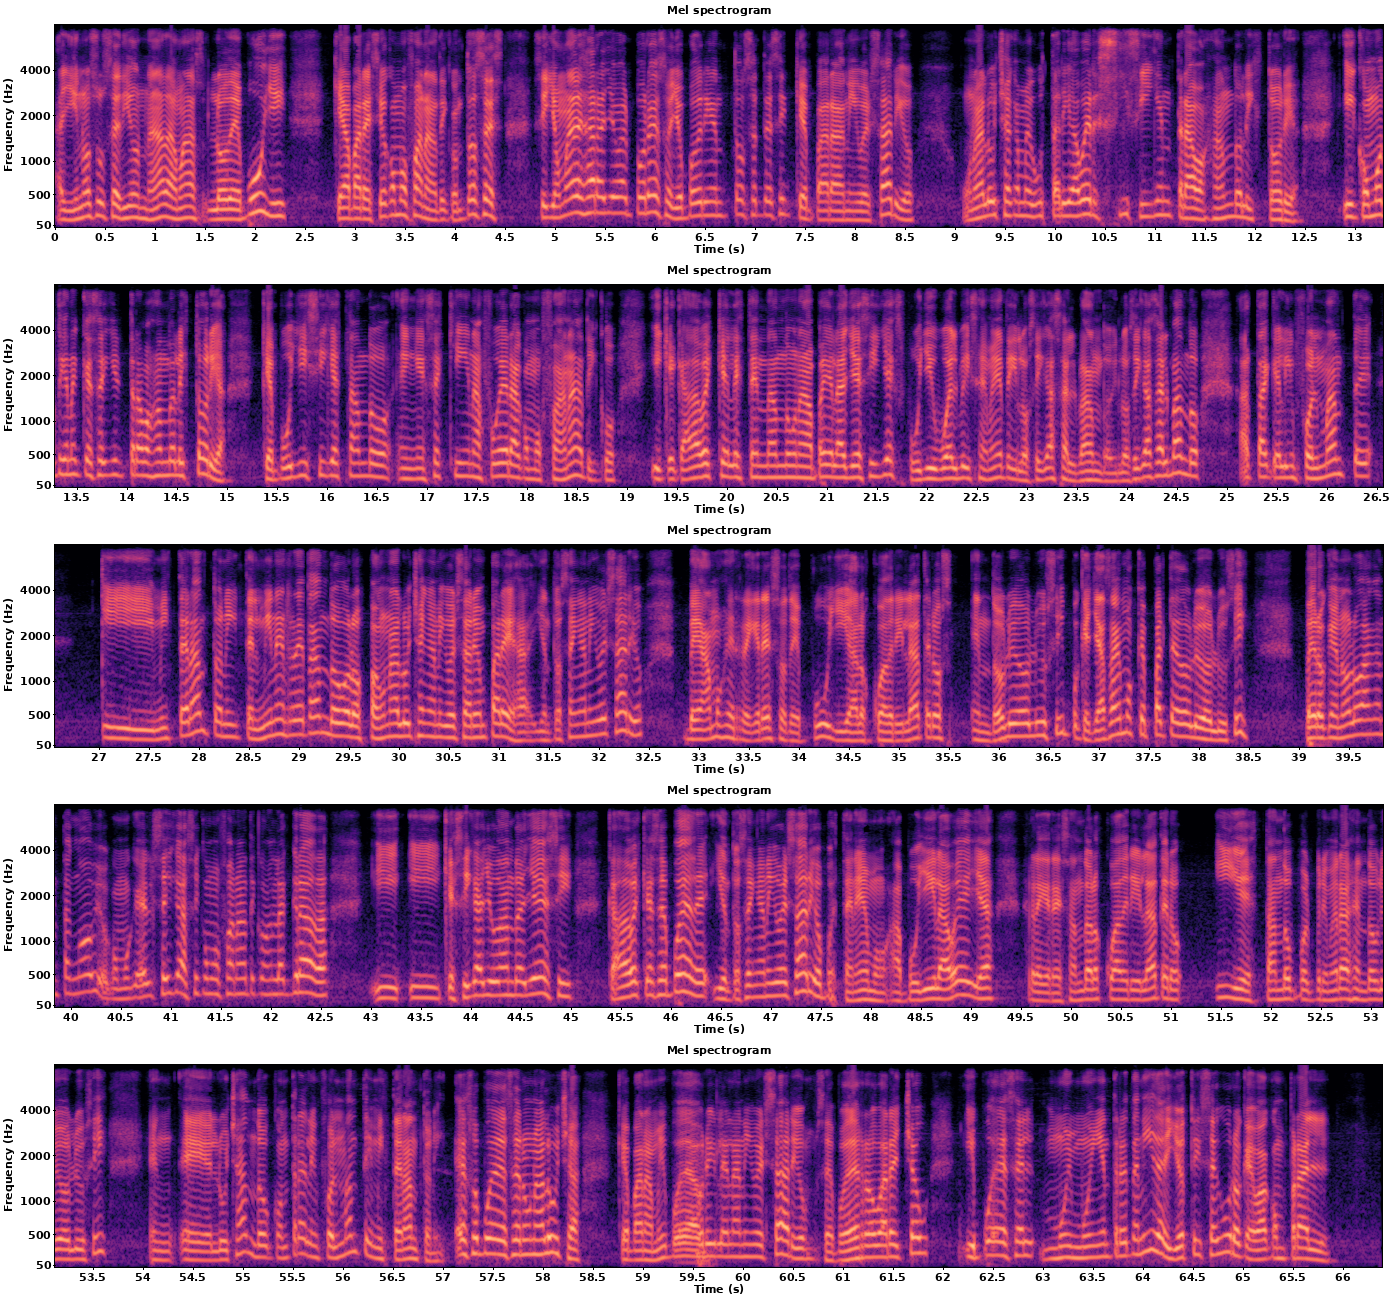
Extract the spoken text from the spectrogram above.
Allí no sucedió nada más. Lo de Pulli, que apareció como fanático. Entonces, si yo me dejara llevar por eso, yo podría entonces decir que para aniversario una lucha que me gustaría ver si siguen trabajando la historia. ¿Y cómo tienen que seguir trabajando la historia? Que Puggy sigue estando en esa esquina afuera como fanático y que cada vez que le estén dando una pela a Jesse Jex, Puggy vuelve y se mete y lo siga salvando. Y lo siga salvando hasta que el informante y Mr. Anthony terminen retándolos para una lucha en aniversario en pareja. Y entonces en aniversario veamos el regreso de Puggy a los cuadriláteros en WWC, porque ya sabemos que es parte de WWC pero que no lo hagan tan obvio, como que él siga así como fanático en las gradas y, y, que siga ayudando a Jesse cada vez que se puede. Y entonces en aniversario, pues tenemos a Pulli la Bella regresando a los cuadriláteros y estando por primera vez en WWC, en, eh, luchando contra el informante y Mr. Anthony. Eso puede ser una lucha que para mí puede abrirle el aniversario, se puede robar el show y puede ser muy, muy entretenida. Y yo estoy seguro que va a comprar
